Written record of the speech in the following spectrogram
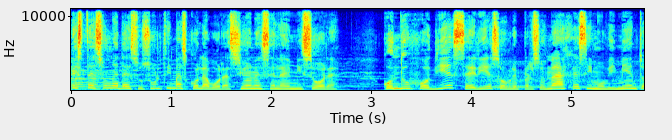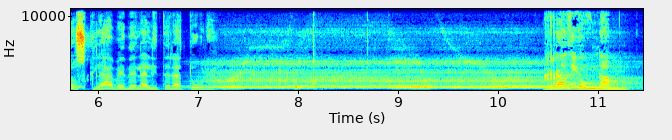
Esta es una de sus últimas colaboraciones en la emisora. Condujo 10 series sobre personajes y movimientos clave de la literatura. Radio UNAM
